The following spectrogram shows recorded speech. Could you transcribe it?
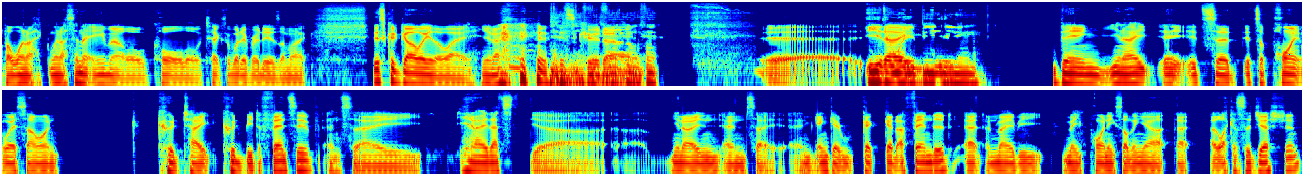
but when I when I send an email or call or text or whatever it is, I'm like, this could go either way. You know, this could, um, uh, you know, way being being, you know, it's a it's a point where someone could take could be defensive and say you know that's uh, you know and, and say and, and get, get get offended at and maybe me pointing something out that like a suggestion.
